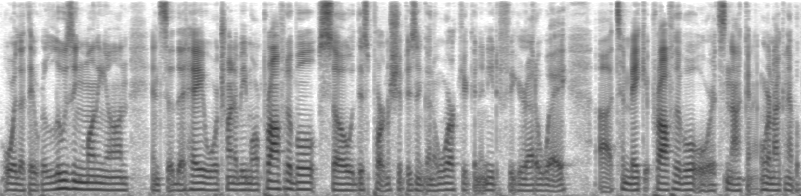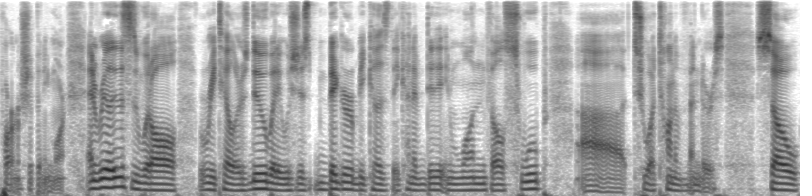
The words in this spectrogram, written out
or that they were losing money on and said that, hey, we're trying to be more profitable, so this partnership isn't going to work. You're going to need to figure out a way uh, to make it profitable or it's not going to, we're not going to have a partnership anymore. And really, this is what all retailers do, but it was just bigger because they kind of did it in one fell swoop uh, to a ton of vendors. So,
